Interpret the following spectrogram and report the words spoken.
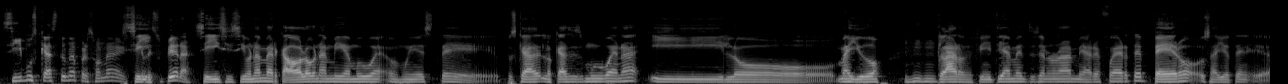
sí buscaste una persona Sí. que le supiera. Sí, sí, sí, una mercadóloga, una amiga muy buena, muy este, pues que lo que hace es muy buena y lo, me ayudó. Claro, definitivamente eso era mi área fuerte, pero, o sea, yo tenía,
